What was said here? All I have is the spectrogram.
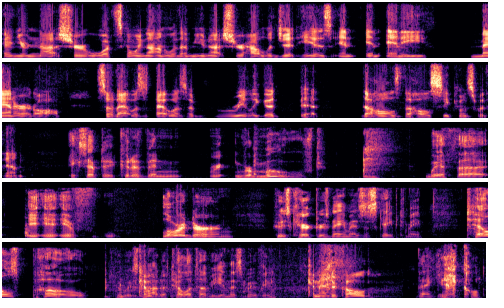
and you're not sure what's going on with him. You're not sure how legit he is in in any manner at all. So that was that was a really good bit the whole the whole sequence with him. Except it could have been re- removed with uh, if Laura Dern, whose character's name has escaped me, tells Poe, who is not a Teletubby in this movie. commander cold Thank you. Yeah, called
